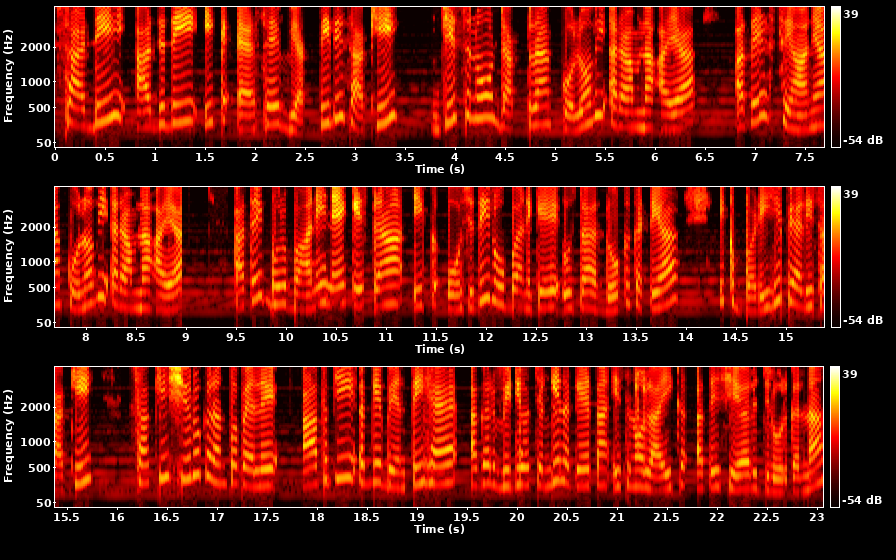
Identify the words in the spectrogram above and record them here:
ਸਾਡੀ ਅੱਜ ਦੀ ਇੱਕ ਐਸੇ ਵਿਅਕਤੀ ਦੀ ਸਾਖੀ ਜਿਸ ਨੂੰ ਡਾਕਟਰਾਂ ਕੋਲੋਂ ਵੀ ਆਰਾਮ ਨਾ ਆਇਆ ਅਤੇ ਸਿਆਣਿਆਂ ਕੋਲੋਂ ਵੀ ਆਰਾਮ ਨਾ ਆਇਆ ਅਤੇ ਗੁਰਬਾਣੀ ਨੇ ਕਿਸ ਤਰ੍ਹਾਂ ਇੱਕ ਔਸ਼ਧੀ ਰੂਪ ਬਣ ਕੇ ਉਸ ਦਾ ਰੋਗ ਕੱਟਿਆ, ਇੱਕ ਬੜੀ ਹੀ ਪਿਆਰੀ ਸਾਖੀ। ਸਾਖੀ ਸ਼ੁਰੂ ਕਰਨ ਤੋਂ ਪਹਿਲੇ ਆਪ ਜੀ ਅੱਗੇ ਬੇਨਤੀ ਹੈ, ਅਗਰ ਵੀਡੀਓ ਚੰਗੀ ਲੱਗੇ ਤਾਂ ਇਸ ਨੂੰ ਲਾਈਕ ਅਤੇ ਸ਼ੇਅਰ ਜ਼ਰੂਰ ਕਰਨਾ।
